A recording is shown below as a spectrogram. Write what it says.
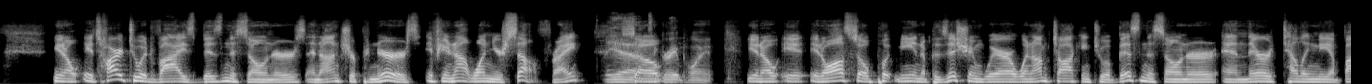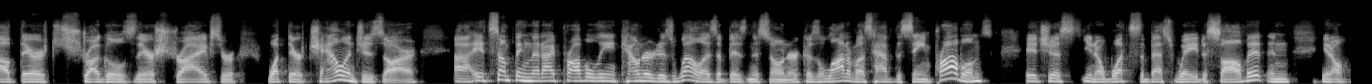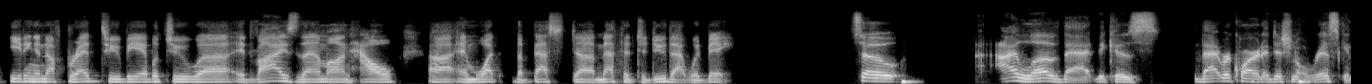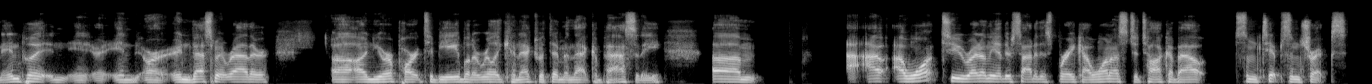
you know, it's hard to advise business owners and entrepreneurs if you're not one yourself, right? Yeah, so, that's a great point. You know, it it also put me in a position where when I'm talking to a business owner and they're telling me about their struggles, their strives, or what their challenges are, uh, it's something that I probably encountered as well as a business owner because a lot of us have the same problems. It's just, you know, what's the best way to solve it and, you know, eating enough bread to be able to uh, advise them on how uh, and what the best uh, method to do that would be. So I love that because that required additional risk and input and in, or investment rather uh, on your part to be able to really connect with them in that capacity. Um, I, I want to, right on the other side of this break, I want us to talk about some tips and tricks,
